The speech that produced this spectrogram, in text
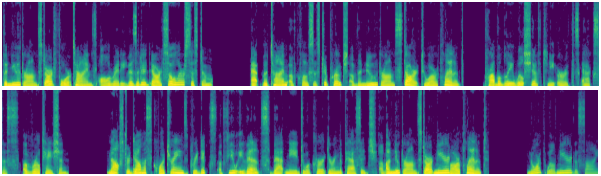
the neutron star four times already visited our solar system. At the time of closest approach of the neutron star to our planet, probably will shift the Earth's axis of rotation. Nostradamus Quatrains predicts a few events that need to occur during the passage of a neutron star near our planet. North will near the sign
